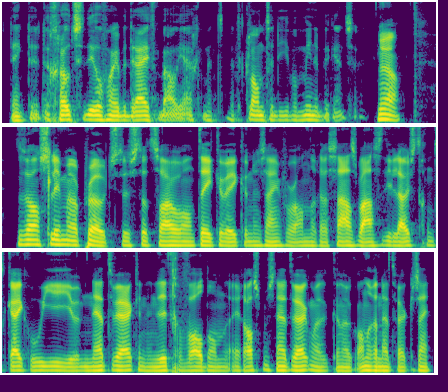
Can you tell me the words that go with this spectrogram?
ik denk de, de grootste deel van je bedrijf bouw je eigenlijk met, met klanten die wat minder bekend zijn. Ja, het is wel een slimme approach. Dus dat zou wel een tekenweek kunnen zijn voor andere SaaS-bazen die luisteren om te kijken hoe je je netwerk, en in dit geval dan Erasmus-netwerk, maar het kunnen ook andere netwerken zijn,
